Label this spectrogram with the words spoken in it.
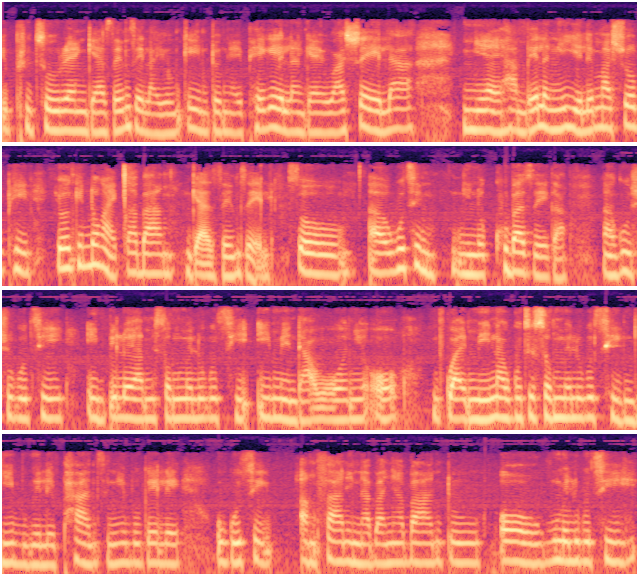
ePretoria ngiyazenzela yonke into ngiyayiphekela ngiyayiwashela ngiyayihambela ngiyele emashophini yonke into ongayicabanga ngiyazenzela. So uh, ukuthi nginokukhubazeka akusho ukuthi impilo yami sokumele ukuthi ime ndawonye or kwamina ukuthi sokumele ukuthi ngiyibukele phansi ngibukele ukuthi angifani nabanye abantu or kumele ukuthi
